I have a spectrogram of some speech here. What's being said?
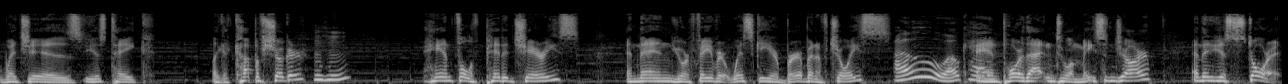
which is you just take like a cup of sugar, mm-hmm. handful of pitted cherries, and then your favorite whiskey or bourbon of choice, oh, okay. and pour that into a mason jar, and then you just store it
